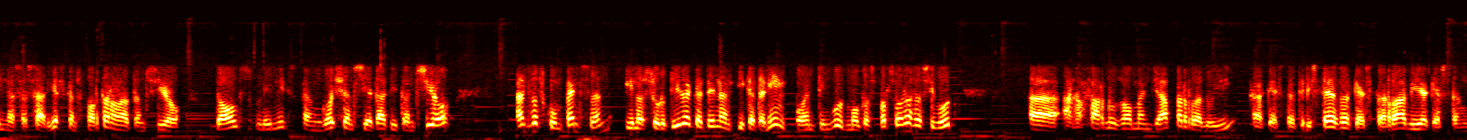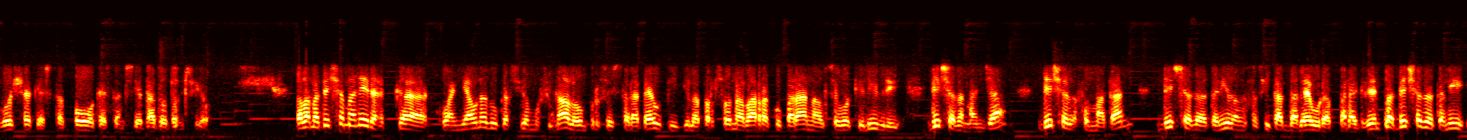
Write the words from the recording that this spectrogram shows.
innecessàries que ens porten a la tensió. Dols, límits, angoixa, ansietat i tensió ens descompensen i la sortida que tenen i que tenim o hem tingut moltes persones ha sigut eh, agafar-nos al menjar per reduir aquesta tristesa, aquesta ràbia, aquesta angoixa, aquesta por, aquesta ansietat o tensió. De la mateixa manera que quan hi ha una educació emocional o un procés terapèutic i la persona va recuperant el seu equilibri, deixa de menjar, deixa de fumar tant, deixa de tenir la necessitat de beure, per exemple, deixa de tenir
